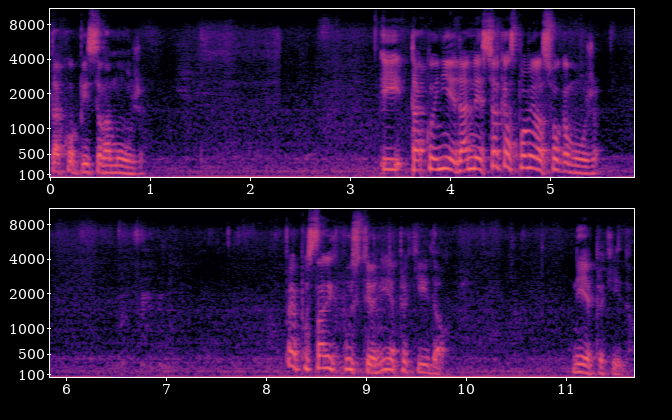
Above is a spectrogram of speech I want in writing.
Tako opisala muža. I tako je nije dan, ne svaka spomjela svoga muža. Pa je poslanik pustio, nije prekidao. Nije prekidao.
